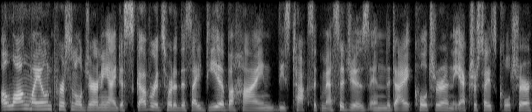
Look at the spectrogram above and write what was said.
along my own personal journey i discovered sort of this idea behind these toxic messages in the diet culture and the exercise culture.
